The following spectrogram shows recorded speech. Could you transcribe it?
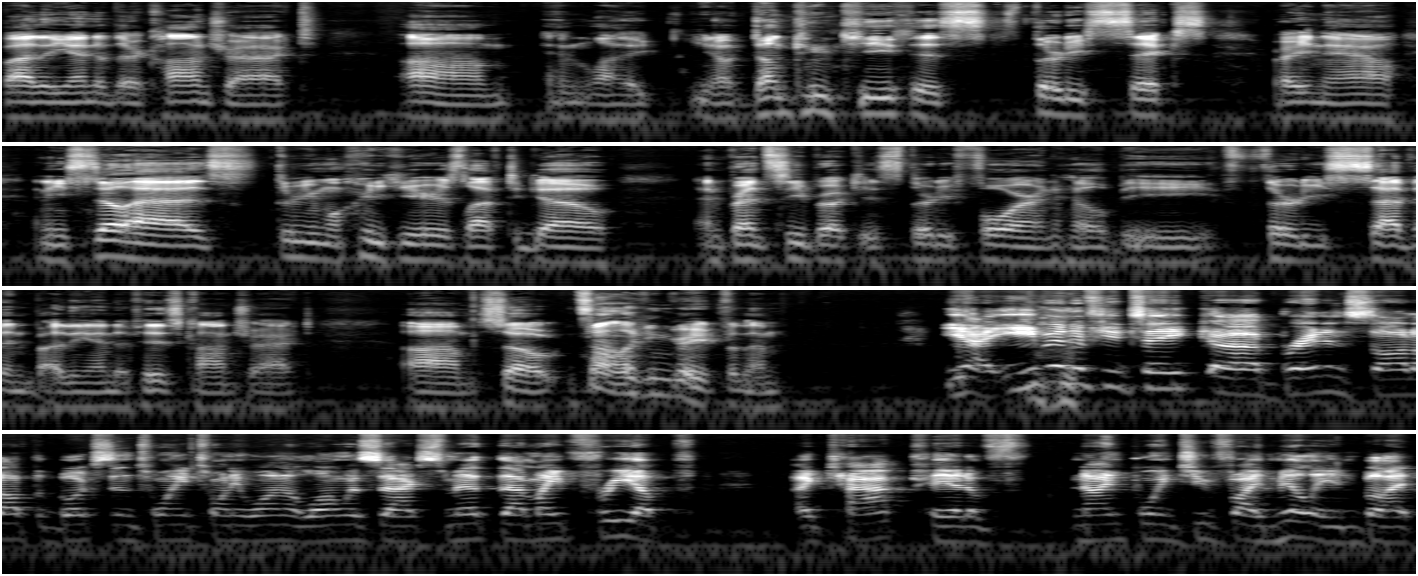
by the end of their contract, um, and like you know Duncan Keith is 36 right now, and he still has three more years left to go. And Brent Seabrook is 34, and he'll be 37 by the end of his contract. Um, so it's not looking great for them. Yeah, even if you take uh, Brandon Saad off the books in 2021 along with Zach Smith, that might free up a cap hit of 9.25 million. But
